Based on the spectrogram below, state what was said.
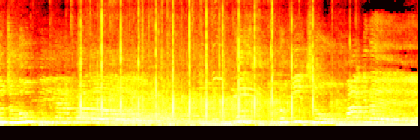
Estúdio Loop. No, no vídeo, Wagner.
